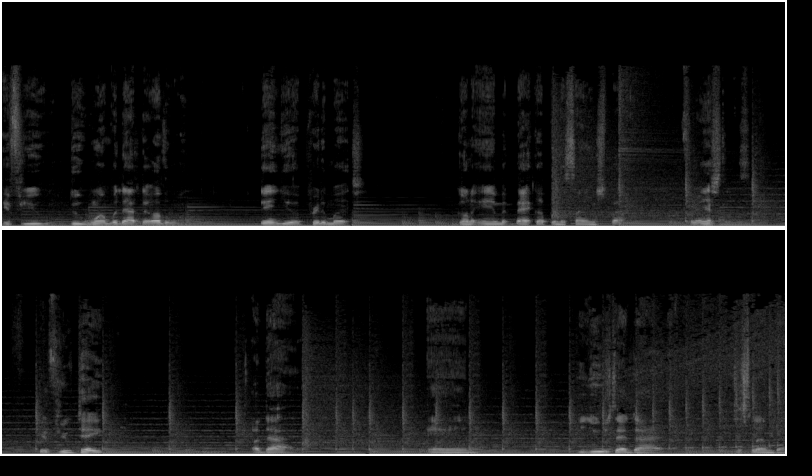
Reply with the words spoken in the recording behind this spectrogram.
If you do one without the other one, then you're pretty much gonna end back up in the same spot. For instance, if you take a diet and you use that diet to slim down.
